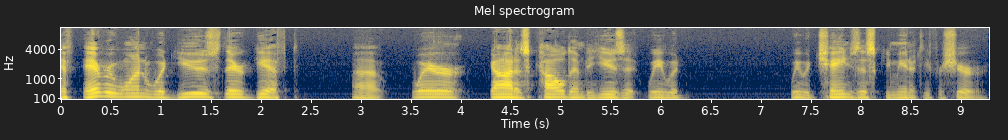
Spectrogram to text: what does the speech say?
If everyone would use their gift uh, where God has called them to use it, we would, we would change this community for sure.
